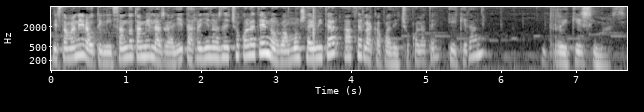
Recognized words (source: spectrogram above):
De esta manera, utilizando también las galletas rellenas de chocolate, nos vamos a evitar hacer la capa de chocolate y quedan riquísimas.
